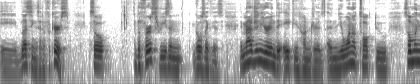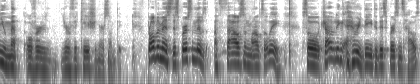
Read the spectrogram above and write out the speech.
a blessing instead of a curse. So the first reason goes like this. Imagine you're in the 1800s and you want to talk to someone you met over your vacation or something. Problem is, this person lives a thousand miles away. So traveling every day to this person's house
